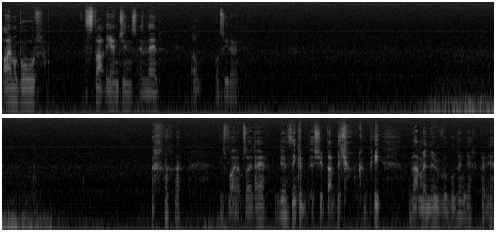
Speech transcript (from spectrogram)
Climb aboard. Start the engines and then... Oh, what's he doing? He's flying upside down. You didn't think a ship that big could be that manoeuvrable, didn't you? Couldn't you?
